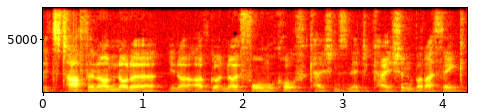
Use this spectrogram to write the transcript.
it's tough, and I'm not a you know I've got no formal qualifications in education, but I think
